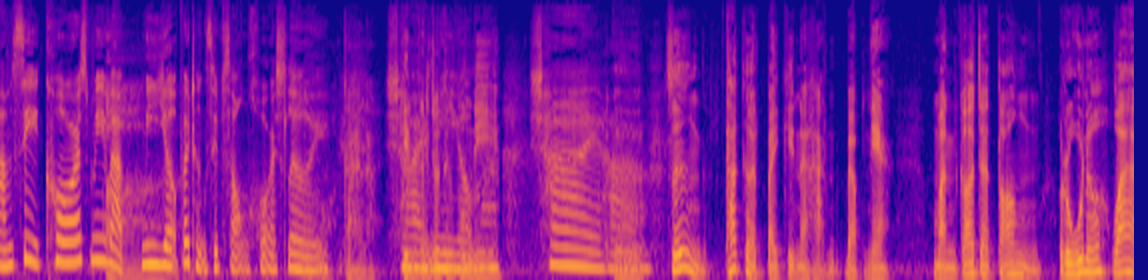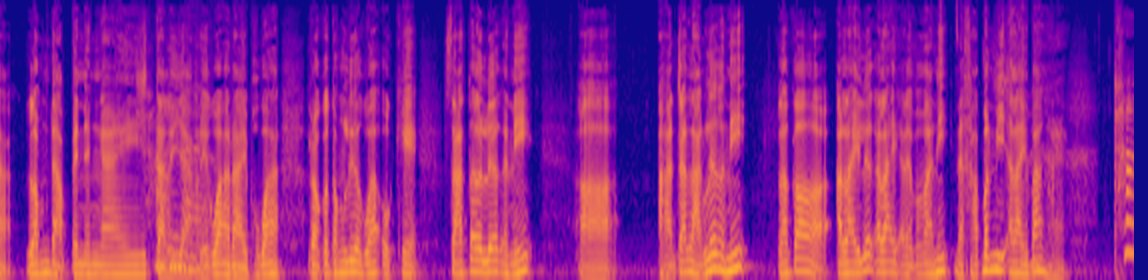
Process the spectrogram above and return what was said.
3-4 course มีแบบมีเยอะไปถึง 12 course เลยโอ้ตายละใช่กินกันจนถึงมีพเยรุ่งนี้เยอะมากใช่ค่ะเออซึ่งถ้าเกิดไปกินอาหารแบบเนี้ยมันก็จะต้องรู้เนอะว่าลำดับเป็นยังไงใช่แต่ละอย่างแล้วเรียกว่าอะไร เพราะว่าเราก็ต้องเลือกว่าโอเค starter เลือกอันนี้อ่าอาหารจานหลักเลือกอันนี้ แล้วก็อะไรเลือกอะไรอะไรประมาณนี้นะครับ มันมีอะไรบ้างฮะถ้า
